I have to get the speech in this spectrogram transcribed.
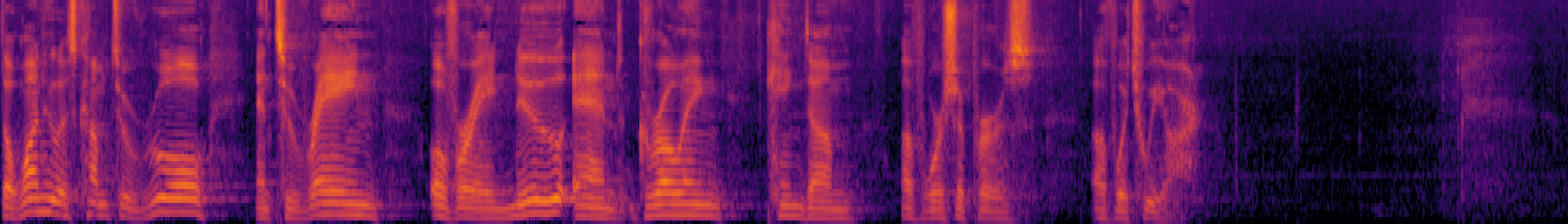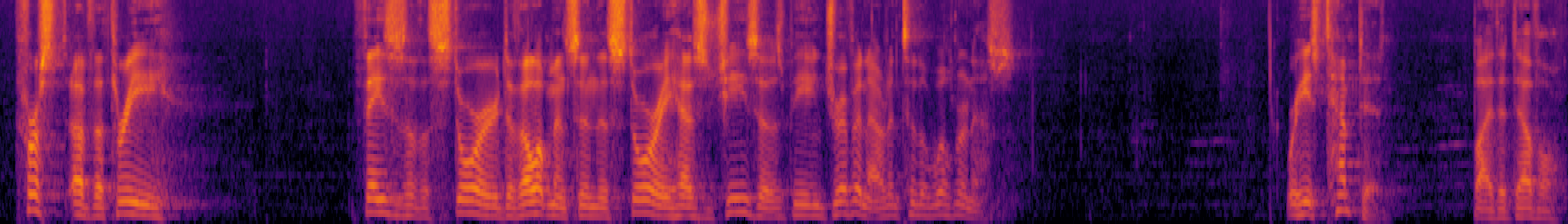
the one who has come to rule and to reign over a new and growing kingdom of worshipers, of which we are. First of the three phases of the story, developments in this story, has Jesus being driven out into the wilderness, where he's tempted by the devil.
